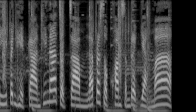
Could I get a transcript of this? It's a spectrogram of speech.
นี้เป็นเหตุการณ์ที่น่าจดจำและประสบความสำเร็จอย่างมาก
